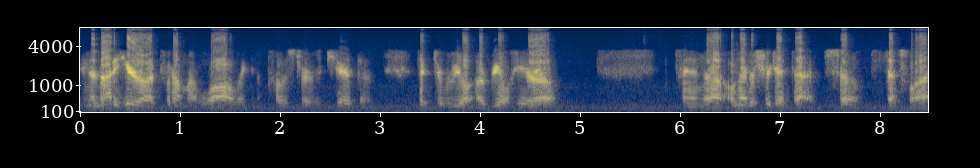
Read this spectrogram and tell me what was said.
you know, not a hero I put on my wall like a poster as a kid, but like a real a real hero. And uh, I'll never forget that. So that's why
